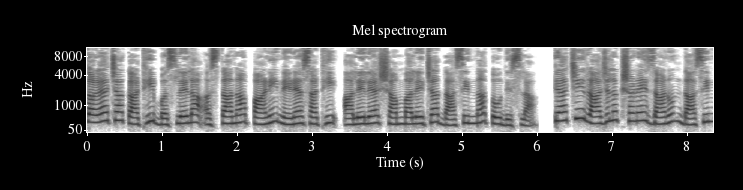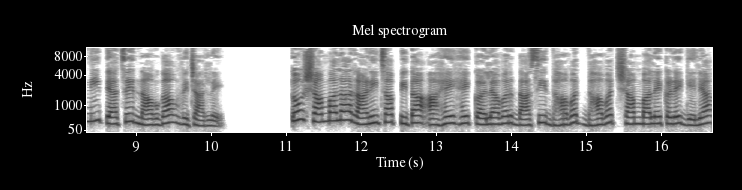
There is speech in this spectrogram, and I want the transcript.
तळ्याच्या काठी बसलेला असताना पाणी नेण्यासाठी आलेल्या शांबालेच्या दासींना तो दिसला. त्याची राजलक्षणे जाणून दासींनी त्याचे नावगाव विचारले. तो शांबाला राणीचा पिता आहे हे कळल्यावर दासी धावत धावत शांबालेकडे गेल्या.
